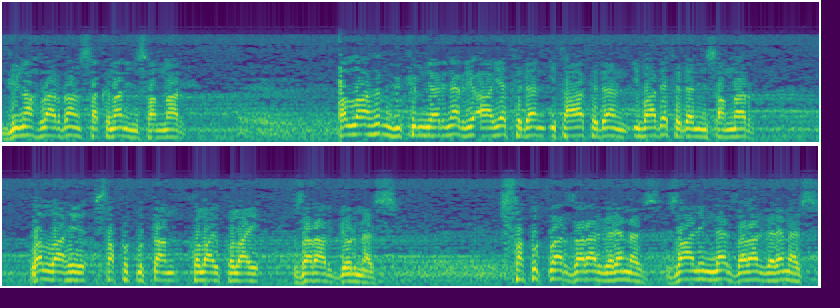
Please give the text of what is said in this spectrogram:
günahlardan sakınan insanlar, Allah'ın hükümlerine riayet eden, itaat eden, ibadet eden insanlar, vallahi sapıklıktan kolay kolay zarar görmez. Sapıklar zarar veremez, zalimler zarar veremez.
